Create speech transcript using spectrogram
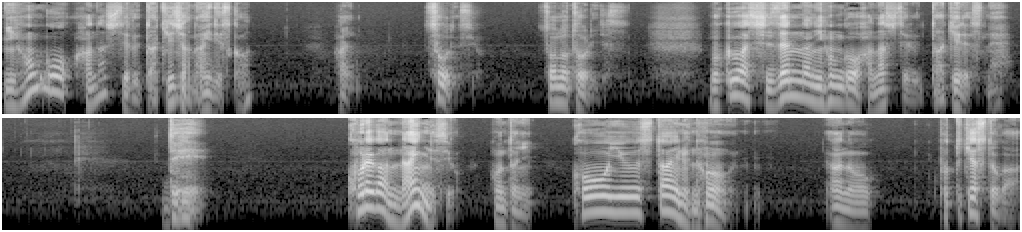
日本語を話してるだけじゃないですか?」そうですよ。その通りです。僕は自然な日本語を話してるだけですね。でこれがないんですよ。本当に。こういうスタイルのあのポッドキャストが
